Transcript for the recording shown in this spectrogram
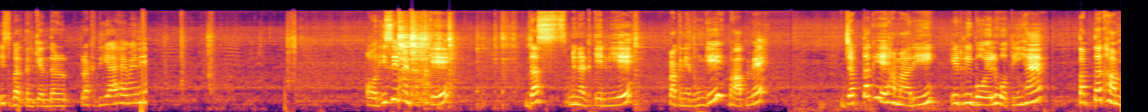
इस बर्तन के अंदर रख दिया है मैंने। और इसे मैं ढक के दस मिनट के लिए पकने दूँगी भाप में। जब तक ये हमारी इडली बॉईल होती हैं, तब तक हम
